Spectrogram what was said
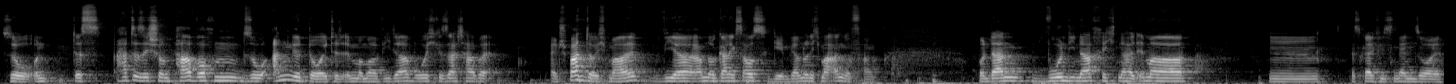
So, und das hatte sich schon ein paar Wochen so angedeutet immer mal wieder, wo ich gesagt habe, entspannt euch mal, wir haben noch gar nichts ausgegeben, wir haben noch nicht mal angefangen. Und dann wurden die Nachrichten halt immer, mh, hm, weiß gar nicht, wie ich es nennen soll,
